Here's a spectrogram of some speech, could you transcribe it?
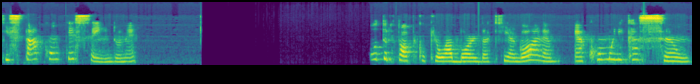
que está acontecendo, né? Outro tópico que eu abordo aqui agora é a comunicação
